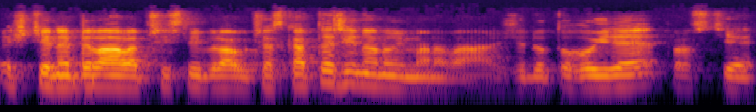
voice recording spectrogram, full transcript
ještě nebyla, ale přislíbila účast Kateřina Neumannová, že do toho jde prostě,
